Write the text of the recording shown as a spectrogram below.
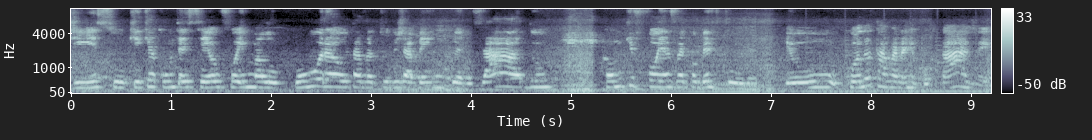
disso? O que que aconteceu? Foi uma loucura ou estava tudo já bem organizado? Como que foi essa cobertura? Eu, quando eu estava na reportagem,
